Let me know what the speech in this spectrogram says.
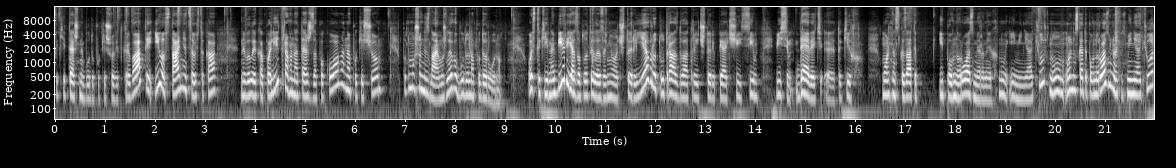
Такі теж не буду поки що відкривати. І останнє це ось така невелика палітра, вона теж запакована поки що, тому що не знаю, можливо, буду на подарунок. Ось такий набір. Я заплатила за нього 4 євро. Тут раз, два, три, 4, 5, 6, 7, 8, 9 е, таких, можна сказати, і повнорозмірних, ну і мініатюр. Ну, можна сказати, повнорозмірних мініатюр.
